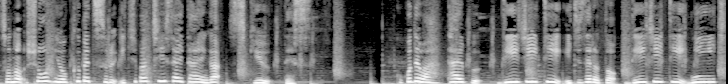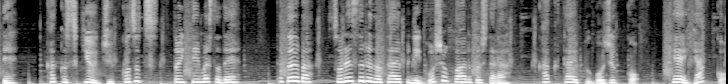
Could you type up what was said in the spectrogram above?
その商品を区別する一番小さい単位が SKU です。ここではタイプ DGT10 と DGT21 で各 SKU10 個ずつと言っていますので、例えばそれぞれのタイプに5色あるとしたら各タイプ50個、計100個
